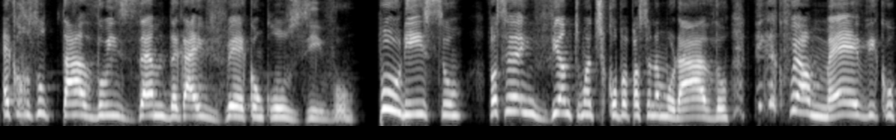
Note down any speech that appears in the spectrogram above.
é que o resultado do exame de HIV é conclusivo. Por isso, você inventa uma desculpa para o seu namorado, diga que foi ao médico,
